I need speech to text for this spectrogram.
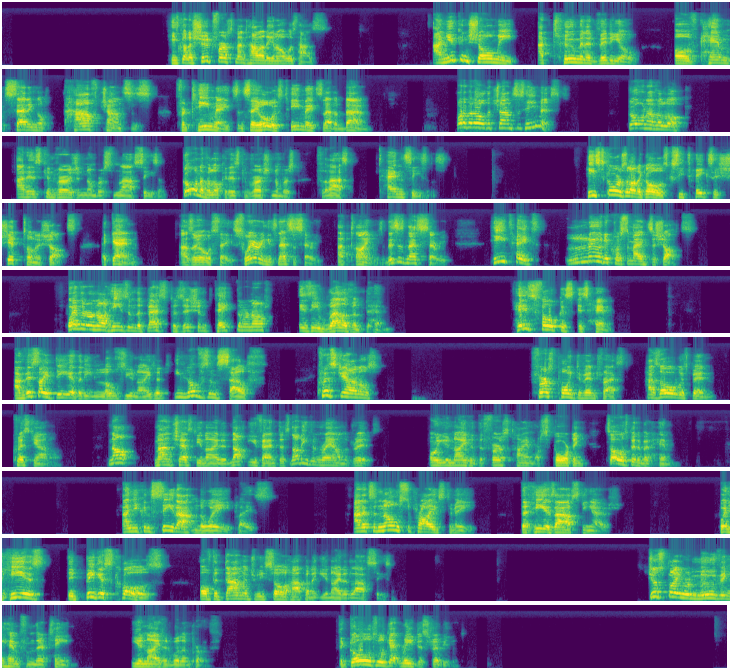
He's got a shoot first mentality and always has. And you can show me a two minute video of him setting up half chances for teammates and say, oh, his teammates let him down. What about all the chances he missed? Go and have a look at his conversion numbers from last season. Go and have a look at his conversion numbers for the last 10 seasons. He scores a lot of goals because he takes a shit ton of shots. Again, as I always say, swearing is necessary at times. This is necessary. He takes ludicrous amounts of shots. Whether or not he's in the best position to take them or not is irrelevant to him. His focus is him. And this idea that he loves United, he loves himself. Cristiano's first point of interest has always been Cristiano, not Manchester United, not Juventus, not even Real Madrid or United the first time or Sporting. It's always been about him. And you can see that in the way he plays. And it's no surprise to me that he is asking out. When he is the biggest cause of the damage we saw happen at United last season. Just by removing him from their team, United will improve. The goals will get redistributed.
